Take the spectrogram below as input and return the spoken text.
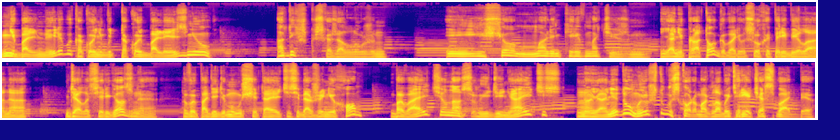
Не больны ли вы какой-нибудь такой болезнью?» «Одышка», — сказал Лужин. «И еще маленький ревматизм». «Я не про то говорю», — сухо перебила она. «Дело серьезное. Вы, по-видимому, считаете себя женихом? Бываете у нас, уединяетесь?» Но я не думаю, чтобы скоро могла быть речь о свадьбе.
